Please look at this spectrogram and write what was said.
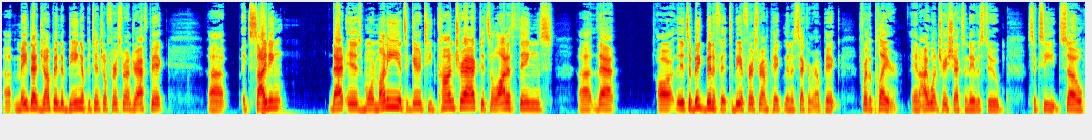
uh, made that jump into being a potential first round draft pick. Uh, exciting. That is more money. It's a guaranteed contract. It's a lot of things uh, that are. It's a big benefit to be a first round pick than a second round pick for the player. And I want Trayce Jackson Davis to succeed. So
